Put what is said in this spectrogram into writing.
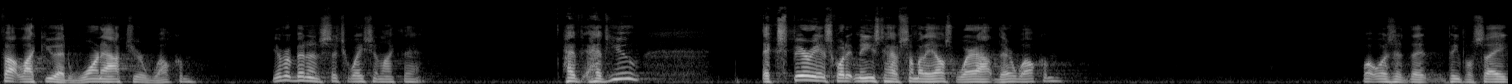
felt like you had worn out your welcome? You ever been in a situation like that? Have, have you experienced what it means to have somebody else wear out their welcome? What was it that people say?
